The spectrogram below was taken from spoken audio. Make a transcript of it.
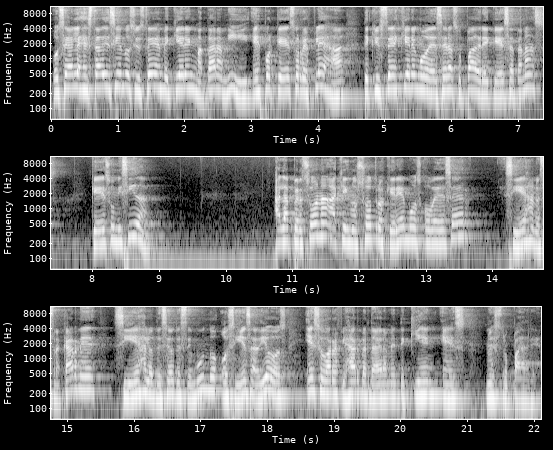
O sea, les está diciendo, si ustedes me quieren matar a mí, es porque eso refleja de que ustedes quieren obedecer a su padre, que es Satanás, que es homicida. A la persona a quien nosotros queremos obedecer, si es a nuestra carne, si es a los deseos de este mundo o si es a Dios, eso va a reflejar verdaderamente quién es nuestro Padre.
